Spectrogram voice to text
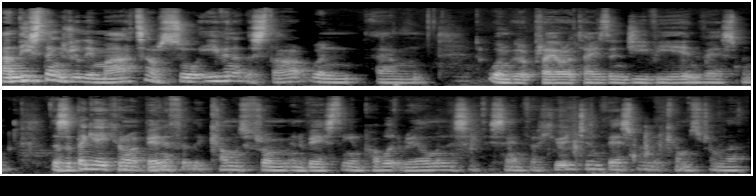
And these things really matter. So even at the start when um, when we were prioritising GVA investment, there's a big economic benefit that comes from investing in public realm in the city centre, huge investment that comes from that.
